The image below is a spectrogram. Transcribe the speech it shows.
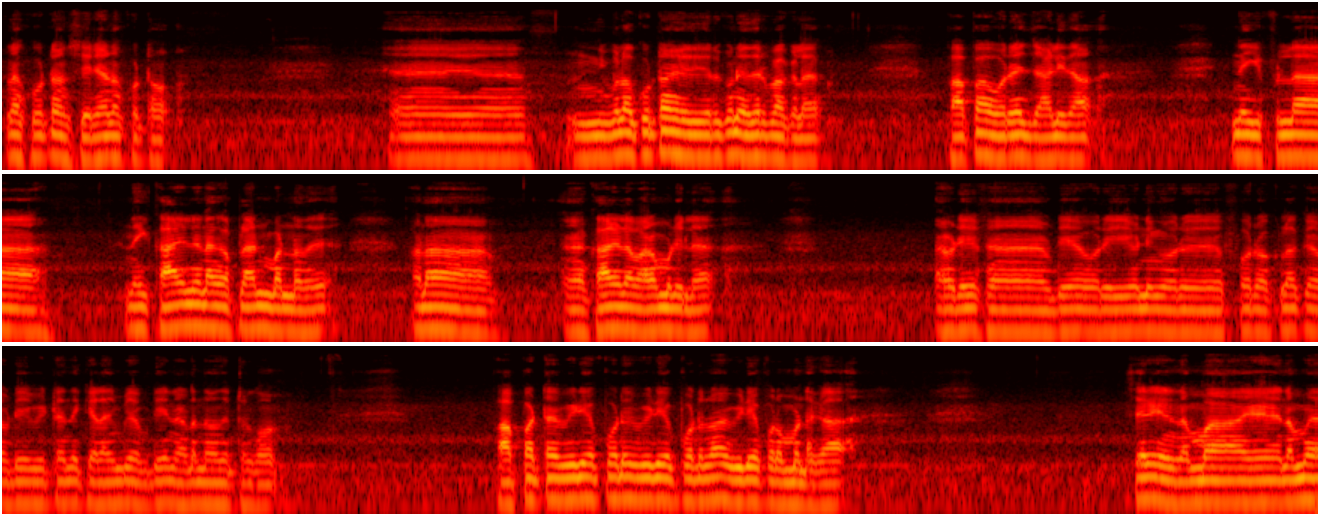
ஆனால் கூட்டம் சரியான கூட்டம். இவ்வளோ கூட்டம் இருக்குன்னு எதிர்பார்க்கல. பாப்பா ஒரே ஜாலி தான் இன்றைக்கி ஃபுல்லாக இன்றைக்கி காலையில் நாங்கள் பிளான் பண்ணது. ஆனால் காலையில் வர முடியல. அப்படியே அப்படியே ஒரு ஈவினிங் ஒரு ஃபோர் ஓ கிளாக் அப்படியே வீட்டிலேருந்து கிளம்பி அப்படியே நடந்து வந்துட்டுருக்கோம் பாப்பாட்ட வீடியோ போடு வீடியோ போடுனா வீடியோ போட மாட்டேக்கா. சரி நம்ம நம்ம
